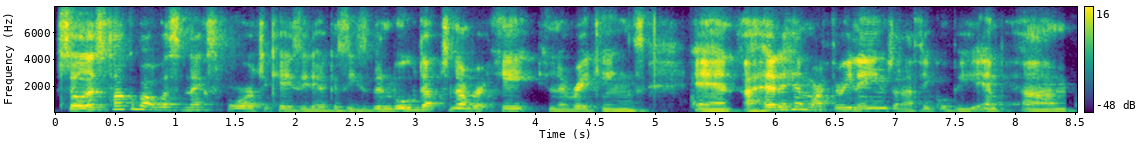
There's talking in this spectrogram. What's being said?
So let's talk about what's next for Chikadze there, because he's been moved up to number eight in the rankings, and ahead of him are three names that I think will be um,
